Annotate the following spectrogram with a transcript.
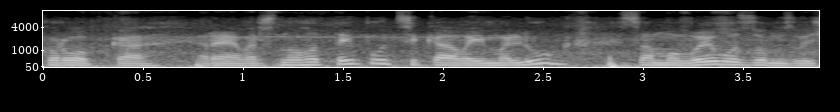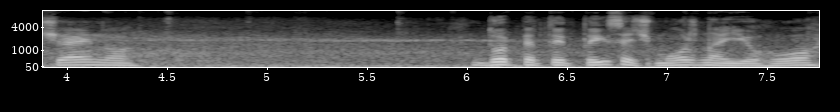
коробка реверсного типу, цікавий малюк, самовивозом, звичайно, до 5000 можна його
